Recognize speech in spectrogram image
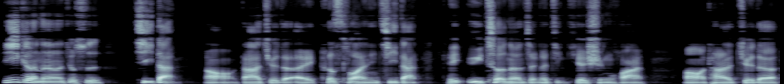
第一个呢就是鸡蛋啊、大家觉得哎，科斯托兰尼鸡蛋可以预测呢整个景气循环啊、他觉得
